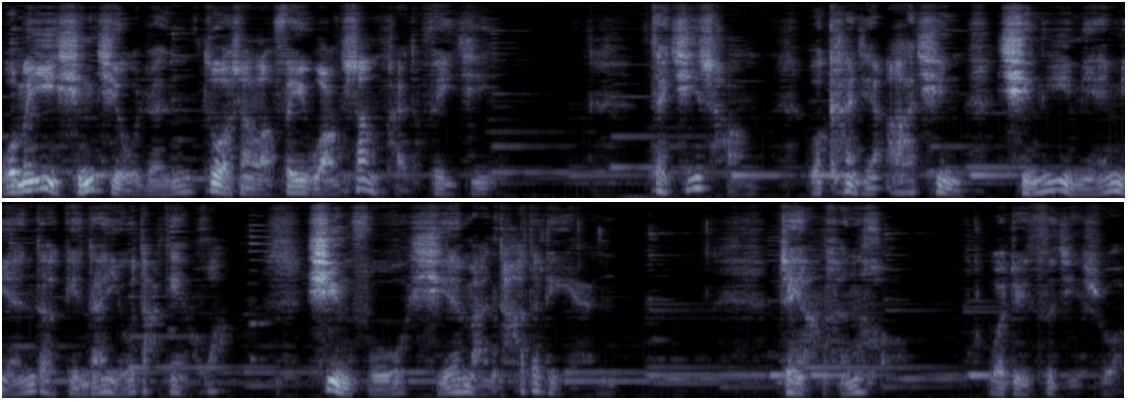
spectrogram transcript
我们一行九人坐上了飞往上海的飞机。在机场，我看见阿庆情意绵绵地给男友打电话，幸福写满他的脸。这样很好。我对自己说：“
